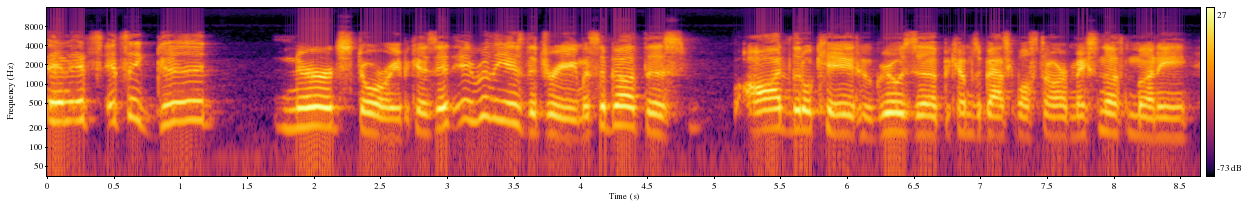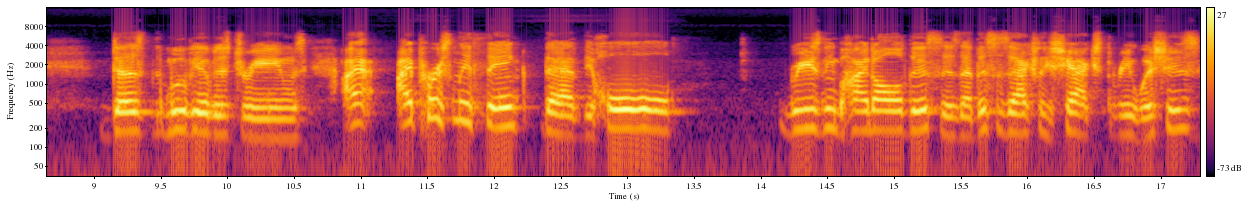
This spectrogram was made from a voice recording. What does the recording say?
and it's it's a good nerd story because it, it really is the dream. It's about this odd little kid who grows up, becomes a basketball star, makes enough money, does the movie of his dreams. I I personally think that the whole reasoning behind all of this is that this is actually Shaq's three wishes.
